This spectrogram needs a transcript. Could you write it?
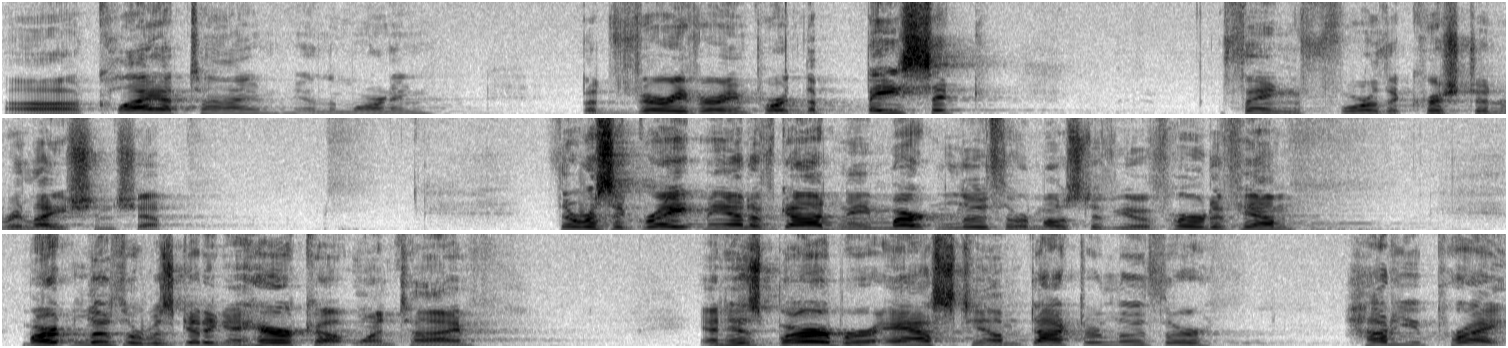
uh, quiet time in the morning. But very, very important. The basic thing for the Christian relationship. There was a great man of God named Martin Luther. Most of you have heard of him. Martin Luther was getting a haircut one time, and his barber asked him, Dr. Luther, how do you pray?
